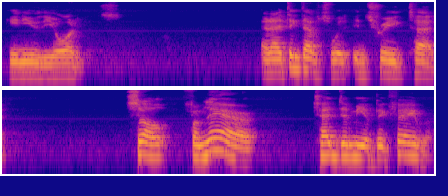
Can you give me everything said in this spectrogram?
he knew the audience. And I think that's what intrigued Ted. So from there, Ted did me a big favor.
